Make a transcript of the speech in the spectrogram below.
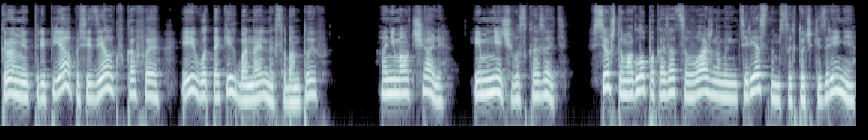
Кроме тряпья, посиделок в кафе и вот таких банальных сабантоев. Они молчали, им нечего сказать. Все, что могло показаться важным и интересным с их точки зрения,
